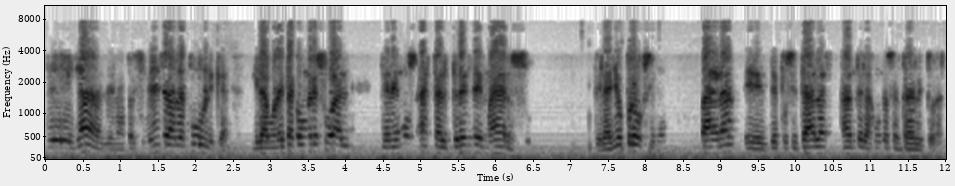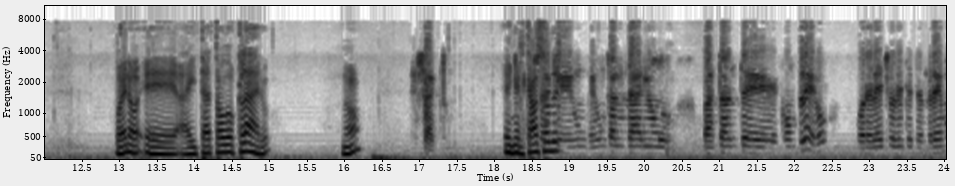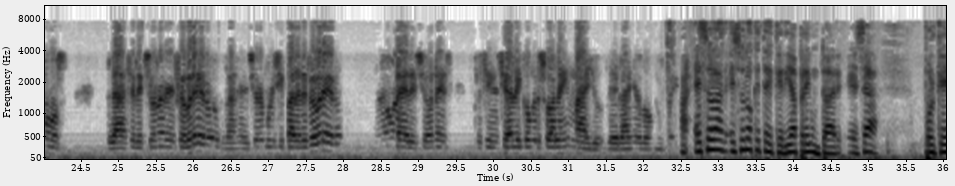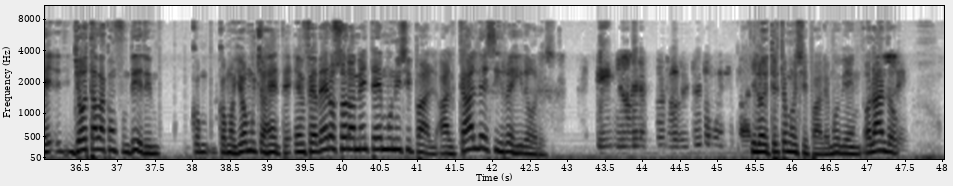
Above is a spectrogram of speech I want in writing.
de ya de la presidencia de la República y la boleta congresual, tenemos hasta el 3 de marzo del año próximo para eh, depositarlas ante la Junta Central Electoral. Bueno, eh, ahí está todo claro, ¿no? Exacto. En el caso de... es, un, es un calendario bastante complejo por el hecho de que tendremos las elecciones de febrero, las elecciones municipales de febrero, luego las elecciones presidenciales y congresuales en mayo del año 2020. Ah, eso, eso es lo que te quería preguntar, esa, porque yo estaba confundido, y como, yo mucha gente, en febrero solamente es municipal, alcaldes y regidores. Y, los, distritos municipales. Y los distritos municipales, muy bien. Orlando,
